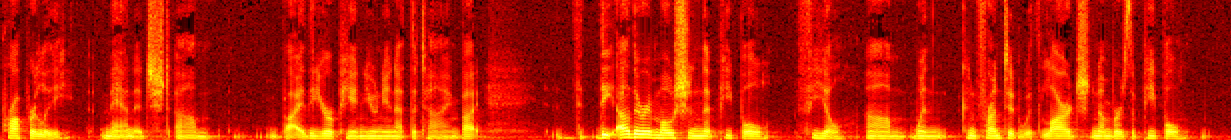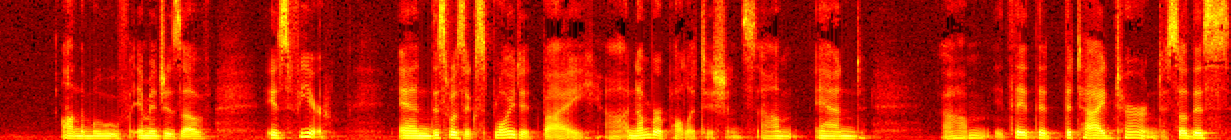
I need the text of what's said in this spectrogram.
properly managed um, by the European Union at the time, the other emotion that people feel um, when confronted with large numbers of people on the move, images of, is fear. And this was exploited by uh, a number of politicians. Um, and um, the, the, the, tide turned. So this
